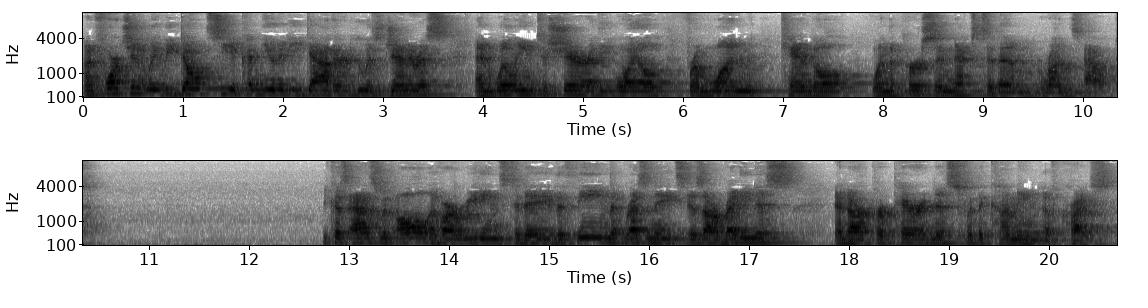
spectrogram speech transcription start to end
Unfortunately, we don't see a community gathered who is generous and willing to share the oil from one candle when the person next to them runs out. Because, as with all of our readings today, the theme that resonates is our readiness and our preparedness for the coming of Christ.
